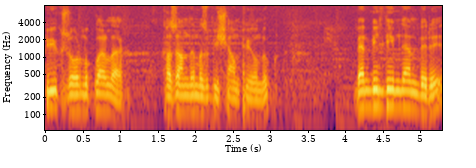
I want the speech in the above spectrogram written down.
Büyük zorluklarla kazandığımız bir şampiyonluk. Ben bildiğimden beri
